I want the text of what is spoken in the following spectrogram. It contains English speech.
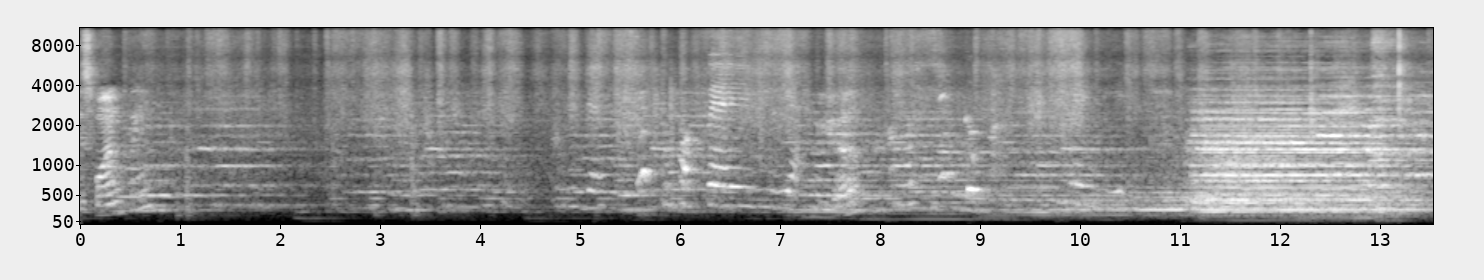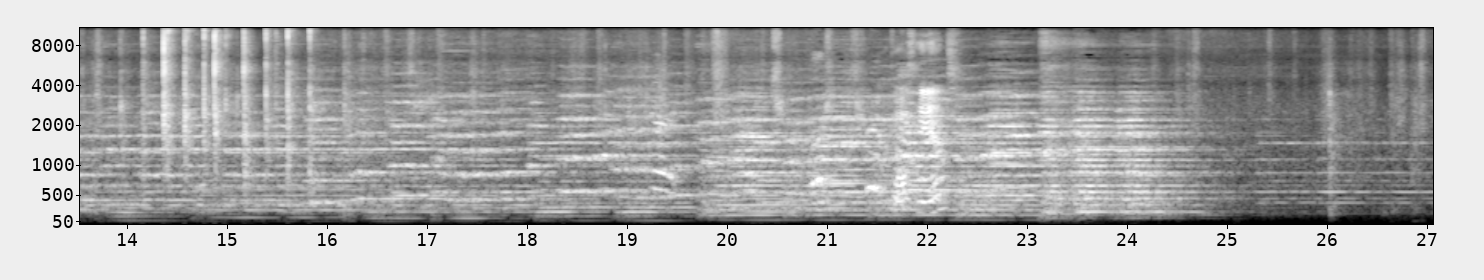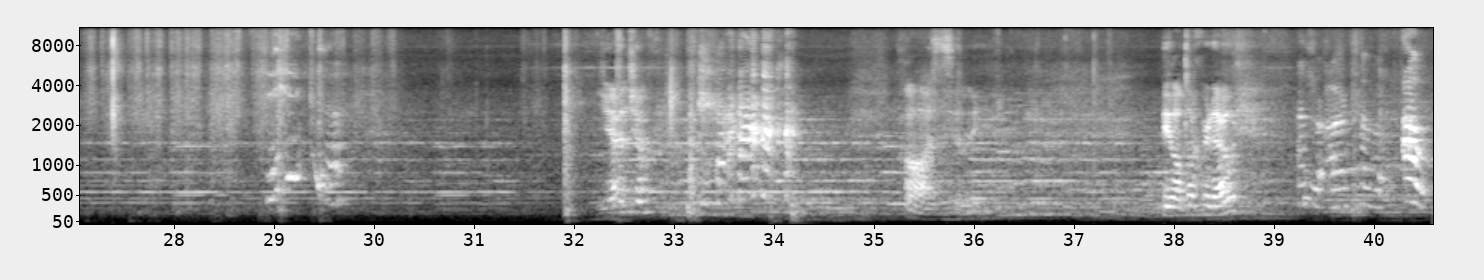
this one. Yeah. Yeah, jump. oh, silly. You all tuckered out? I'm.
